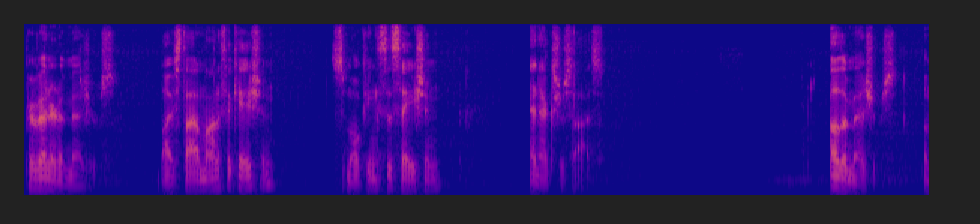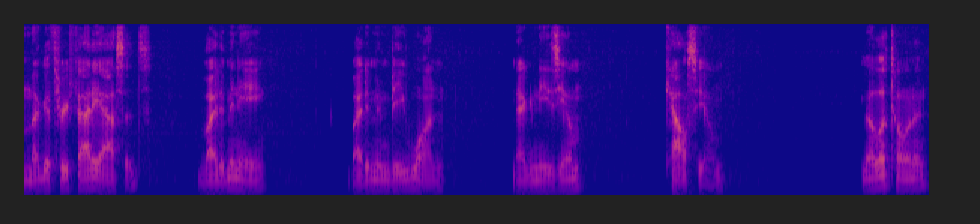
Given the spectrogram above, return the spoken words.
Preventative measures lifestyle modification, smoking cessation, and exercise. Other measures omega 3 fatty acids, vitamin E, vitamin B1, magnesium, calcium, melatonin,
